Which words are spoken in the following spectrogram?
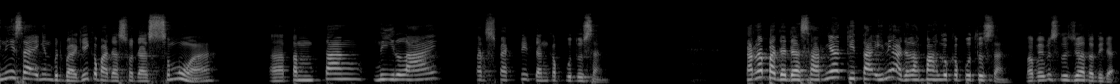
ini saya ingin berbagi kepada saudara semua uh, tentang nilai, perspektif, dan keputusan. Karena pada dasarnya kita ini adalah makhluk keputusan. Bapak Ibu setuju atau tidak?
